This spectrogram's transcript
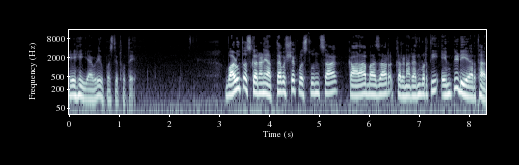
हेही यावेळी उपस्थित होते. वाळू तस्कर आणि अत्यावश्यक वस्तूंचा काळा बाजार करणाऱ्यांवरती एमपीडीए अर्थात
